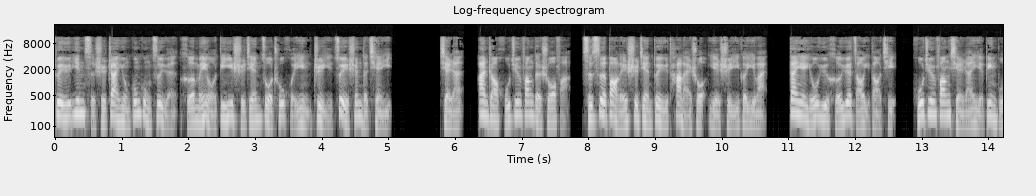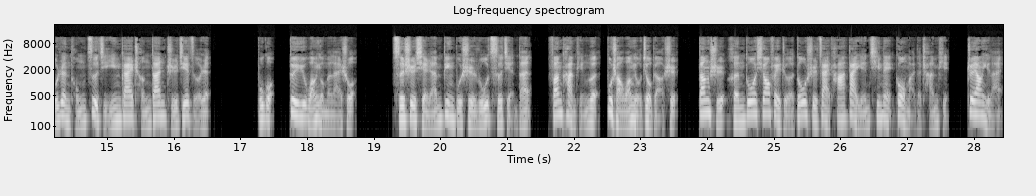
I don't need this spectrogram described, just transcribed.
对于因此事占用公共资源和没有第一时间做出回应，致以最深的歉意。显然，按照胡军方的说法，此次暴雷事件对于他来说也是一个意外。但也由于合约早已到期，胡军方显然也并不认同自己应该承担直接责任。不过，对于网友们来说，此事显然并不是如此简单。翻看评论，不少网友就表示。当时很多消费者都是在他代言期内购买的产品，这样一来，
